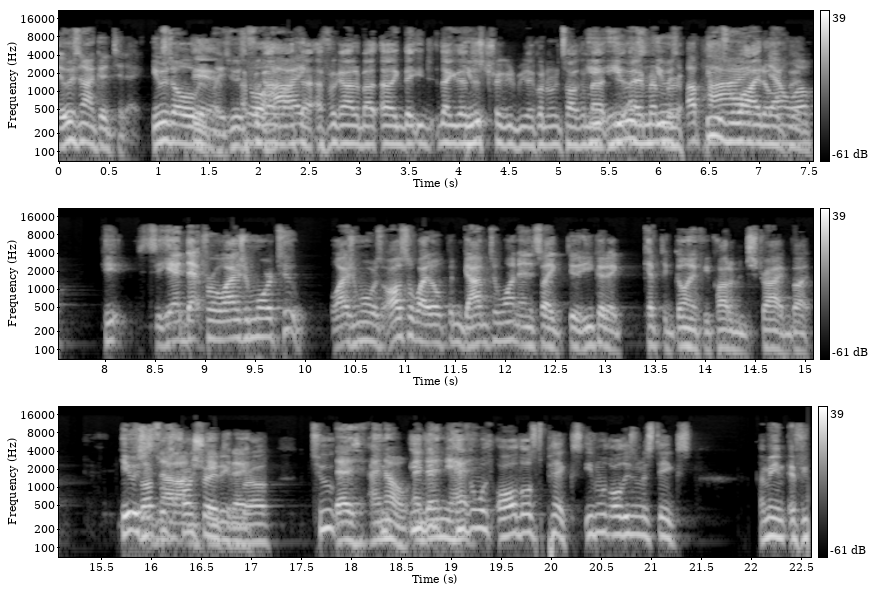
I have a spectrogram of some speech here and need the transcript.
It was not good today. He was all over the place. He was I forgot high. about that. I forgot about uh, like that. You, like that He just was- triggered me. Like when we were talking He, about, he was, I remember he was up he was wide down open. low. He see, he had that for Elijah Moore too. Elijah Moore was also wide open, got him to one, and it's like, dude, he could have kept it going if you caught him in stride, but he was So just not frustrating, bro. Two, is, I know. even, and then you had even with all those picks, even with all these mistakes. I mean, if he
